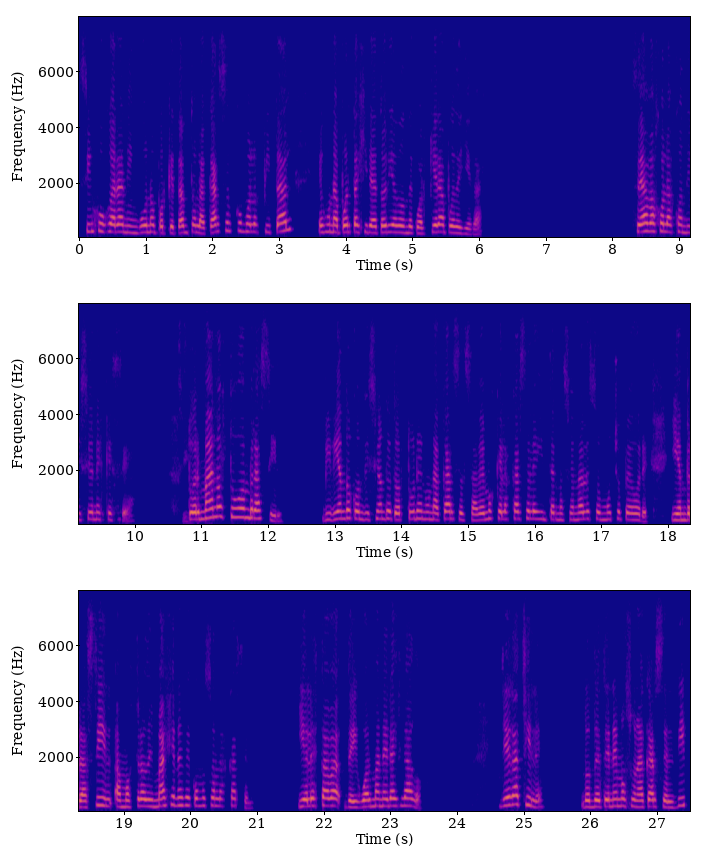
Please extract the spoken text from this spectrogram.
sin juzgar a ninguno, porque tanto la cárcel como el hospital es una puerta giratoria donde cualquiera puede llegar, sea bajo las condiciones que sea. Tu hermano estuvo en Brasil viviendo condición de tortura en una cárcel. Sabemos que las cárceles internacionales son mucho peores y en Brasil ha mostrado imágenes de cómo son las cárceles y él estaba de igual manera aislado. Llega a Chile, donde tenemos una cárcel VIP,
